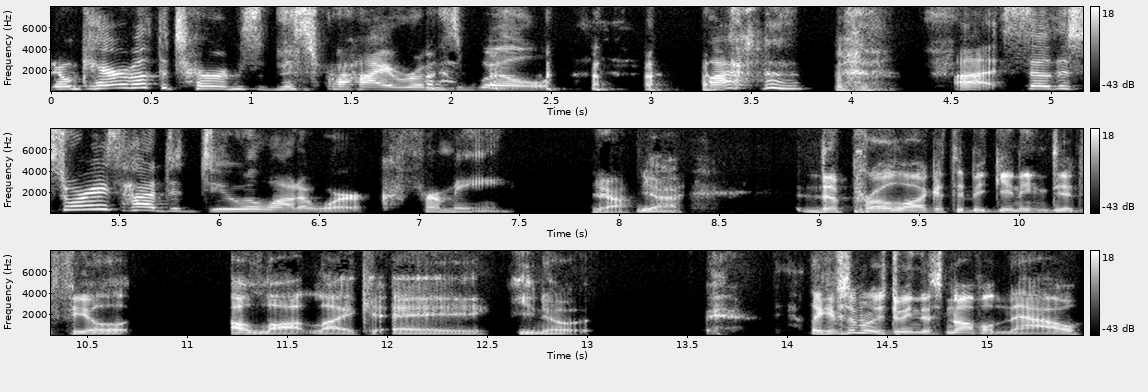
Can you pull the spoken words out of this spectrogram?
don't care about the terms of mr hiram's will uh, so the stories had to do a lot of work for me Yeah. Yeah. The prologue at the beginning did feel a lot like a, you know, like if someone was doing this novel now,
